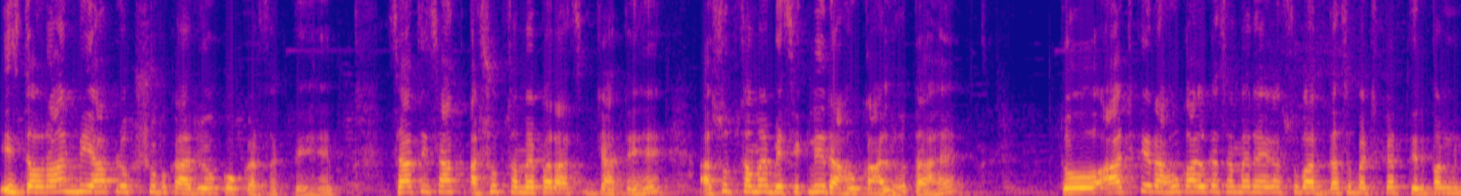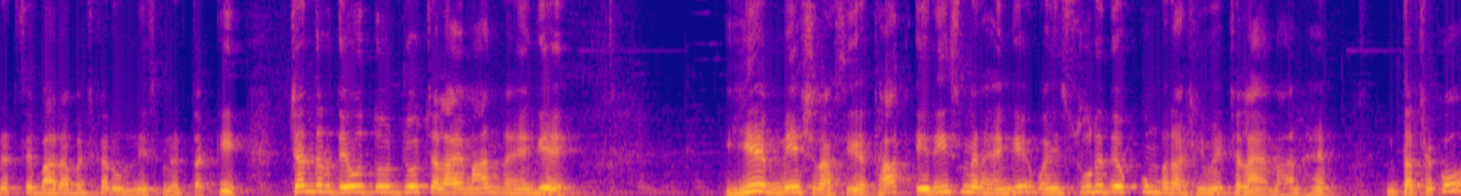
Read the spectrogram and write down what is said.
इस दौरान भी आप लोग शुभ कार्यों को कर सकते हैं। साथ ही साथ अशुभ समय पर आ जाते हैं। अशुभ समय बेसिकली राहु काल होता है। तो आज के राहु काल का समय रहेगा सुबह दस बजकर तिरपन मिनट से बारह बजकर उन्नीस मिनट तक की। चंद्रदेव दो जो चलायमान रहेंगे, ये मेष राशि अर्थात एरीस में रहेंगे, वही सूर्यदेव कुंभ राशि में चलायमान हैं। दर्शकों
